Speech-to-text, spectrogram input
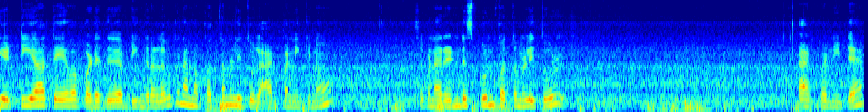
கெட்டியாக தேவைப்படுது அப்படிங்கிற அளவுக்கு நம்ம கொத்தமல்லி தூள் ஆட் பண்ணிக்கணும். ஸோ இப்போ நான் ரெண்டு ஸ்பூன் கொத்தமல்லி தூள் ஆட் பண்ணிட்டேன்.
